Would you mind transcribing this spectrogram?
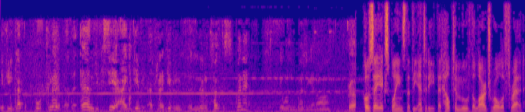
if you got the full clip at the end, you can see it. I give it. I try to give it a, a little tug to spin it. It wasn't budging at all. Jose explains that the entity that helped him move the large roll of thread,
